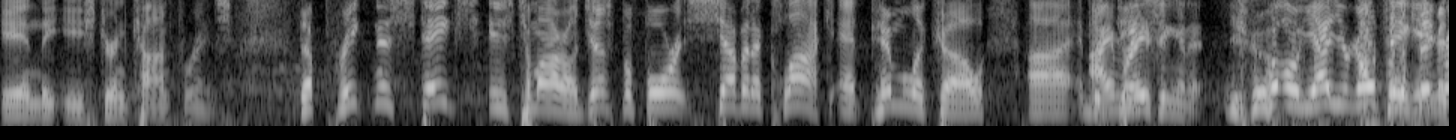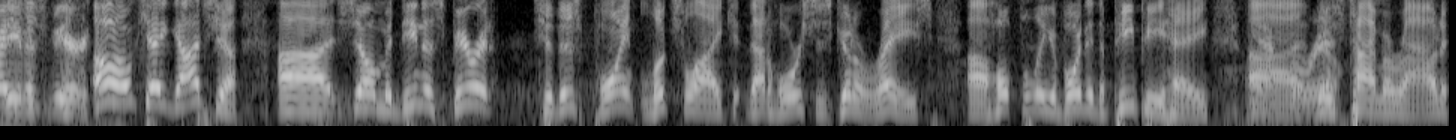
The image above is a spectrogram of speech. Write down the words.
in the Eastern Conference. The Preakness Stakes is tomorrow, just before 7 o'clock at Pimlico. Uh, I'm racing in it. oh, yeah, you're going I'm for the big Medina races? Spirit. Oh, okay, gotcha. Uh, so Medina Spirit. To this point, looks like that horse is going to race. Uh, hopefully, avoided the PP hay uh, real. this time around.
